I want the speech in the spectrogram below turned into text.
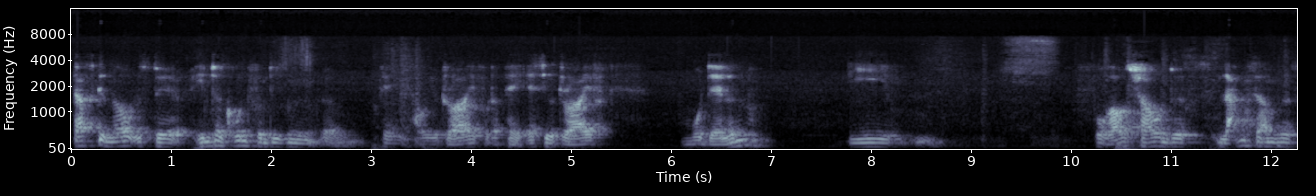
Das genau ist der Hintergrund von diesen ähm, Pay How You Drive oder Pay As You Drive Modellen, die vorausschauendes, langsames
